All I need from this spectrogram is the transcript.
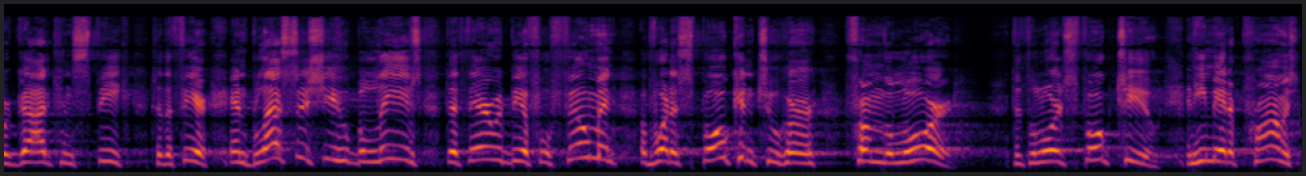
where God can speak to the fear. And blessed is she who believes that there would be a fulfillment of what is spoken to her from the Lord that the Lord spoke to you and He made a promise.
